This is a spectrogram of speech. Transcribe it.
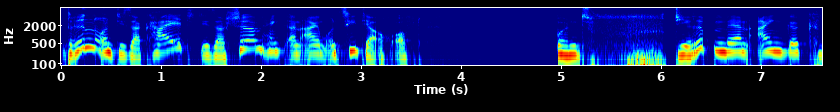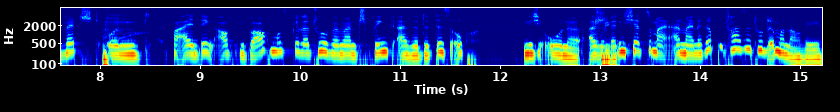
drin und dieser Kite, dieser Schirm hängt an einem und zieht ja auch oft. Und die Rippen werden eingequetscht und vor allen Dingen auch die Bauchmuskulatur, wenn man springt, also das ist auch nicht ohne. Also Klingt- wenn ich jetzt so mal an meine Rippen fasse, tut immer noch weh.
